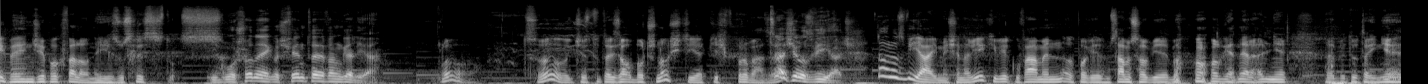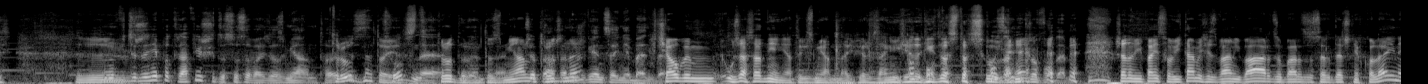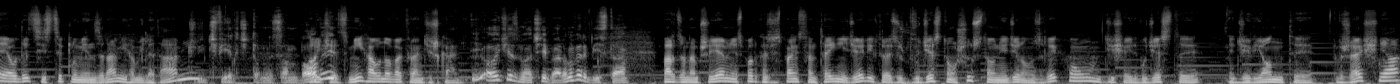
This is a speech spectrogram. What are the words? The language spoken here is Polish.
Niech będzie pochwalony Jezus Chrystus. I głoszona Jego święta Ewangelia. O, co? Ojciec tutaj za oboczności jakieś wprowadza? Trzeba się rozwijać. No rozwijajmy się na wieki wieków, amen, odpowiem sam sobie, bo generalnie, żeby tutaj nie... No, widzę, że nie potrafisz się dostosować do zmian. To Trudne jest to jest. trudne, Trudne. Do zmian trudne. już więcej nie będę. Chciałbym uzasadnienia tych zmian najpierw, zanim się do nich dostosuję. Poza mikrofonem. Szanowni Państwo, witamy się z Wami bardzo, bardzo serdecznie w kolejnej audycji z cyklu Między Nami Homiletami. Czyli ćwierć tony Sambony Ojciec Michał Nowak-Franciszkani. i ojciec Maciej Baron Werbista. Bardzo nam przyjemnie spotkać się z Państwem tej niedzieli, która jest już 26. niedzielą zwykłą. Dzisiaj 29 września.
